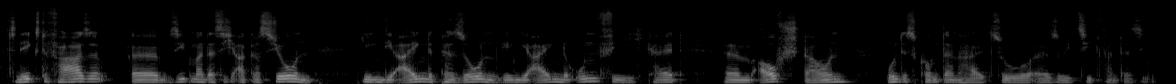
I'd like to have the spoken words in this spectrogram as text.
Als nächste Phase äh, sieht man, dass sich Aggression gegen die eigene Person, gegen die eigene Unfähigkeit ähm, aufstauen und es kommt dann halt zu äh, Suizidfantasien.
